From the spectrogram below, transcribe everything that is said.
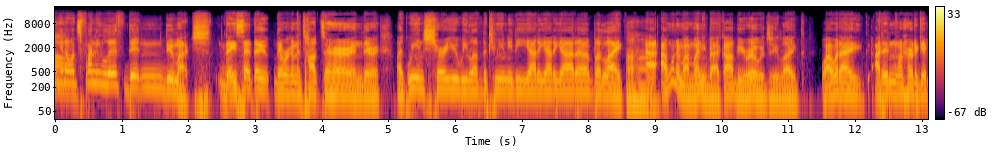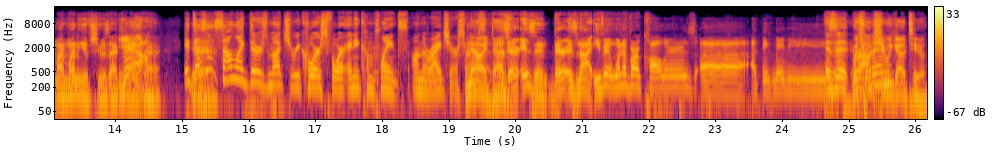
and you know it's funny? Lyft didn't do much. They said they they were gonna talk to her, and they're like, "We insure you. We love the community. Yada yada yada." But like, Uh-huh. I, I wanted my money back. I'll be real with you. Like, why would I? I didn't want her to get my money if she was acting Yeah. like that. It Yeah. doesn't sound like there's much recourse for any complaints on the rideshare service. No, it doesn't. There isn't. There is not. Even one of our callers, uh, I think maybe Is it Which one should we go to?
